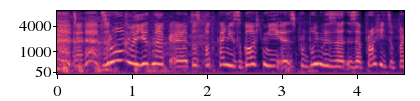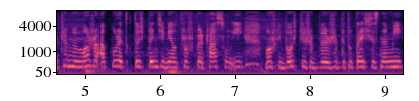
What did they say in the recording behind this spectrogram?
zróbmy jednak e, to spotkanie z gośćmi, e, spróbujmy za, zaprosić, zobaczymy, może akurat ktoś będzie miał troszkę czasu i możliwości, żeby, żeby tutaj się z nami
